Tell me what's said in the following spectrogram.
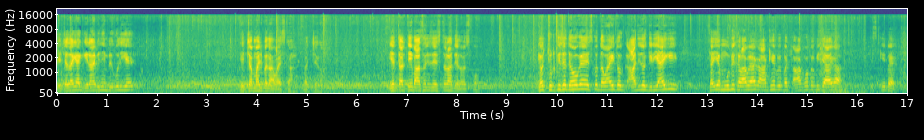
ये चला गया, गिरा भी नहीं, बिल्कुल ये। ये चम्मच बना हुआ इसका, बच्चे का। ये तरतीब आसानी से इस तरह दे लो इसको। क्यों चुटकी से दोगे, इसको दवाई तो आधी तो गिरी आएगी। सही है, मुँह भी खराब हो जाएगा, आँखें बच- आँखों पे भी जाएगा। इसकी पे।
